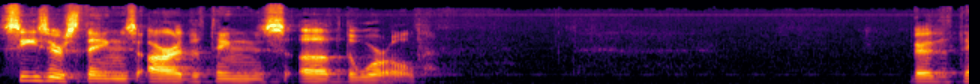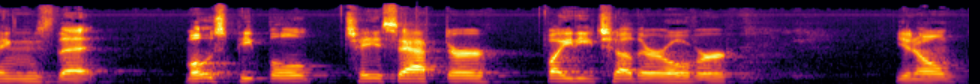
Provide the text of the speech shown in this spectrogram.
Caesar's things are the things of the world. They're the things that most people chase after, fight each other over. You know,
